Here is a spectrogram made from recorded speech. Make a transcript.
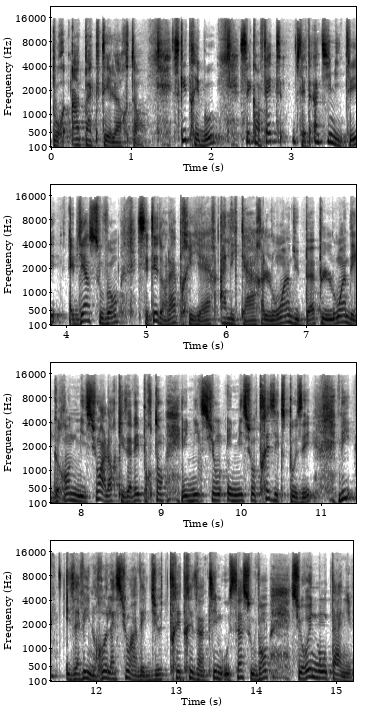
pour impacter leur temps. Ce qui est très beau, c'est qu'en fait, cette intimité, eh bien souvent, c'était dans la prière, à l'écart, loin du peuple, loin des grandes missions, alors qu'ils avaient pourtant une mission, une mission très exposée. Mais ils avaient une relation avec Dieu très très intime, ou ça souvent sur une montagne.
